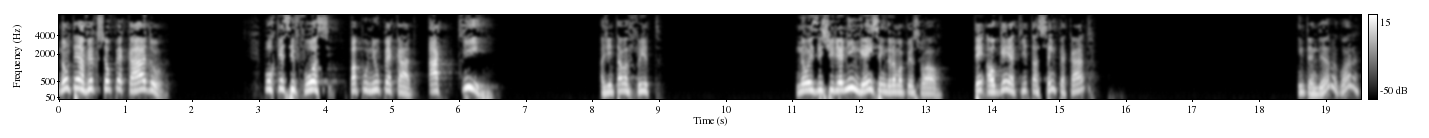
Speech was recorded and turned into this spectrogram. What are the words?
Não tem a ver com o seu pecado. Porque se fosse para punir o pecado aqui, a gente estava frito. Não existiria ninguém sem drama pessoal. Tem alguém aqui está sem pecado? Entenderam agora?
